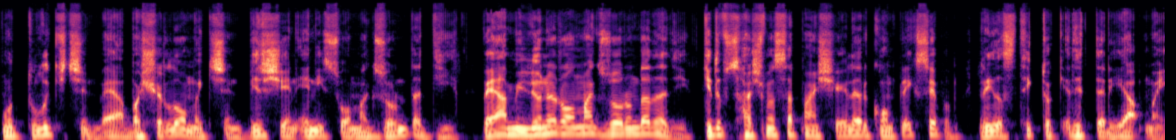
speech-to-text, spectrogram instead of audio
mutluluk için veya başarılı olmak için bir şeyin en iyisi olmak zorunda değil. Veya milyoner olmak zorunda da değil. Gidip saçma sapan şeyleri kompleks yapıp Reels, TikTok editleri yapmayın.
